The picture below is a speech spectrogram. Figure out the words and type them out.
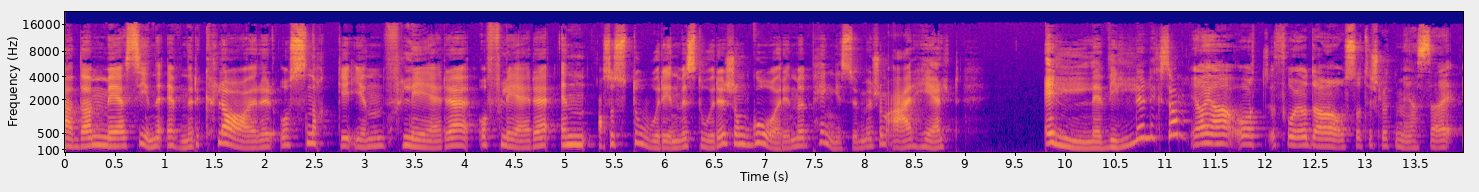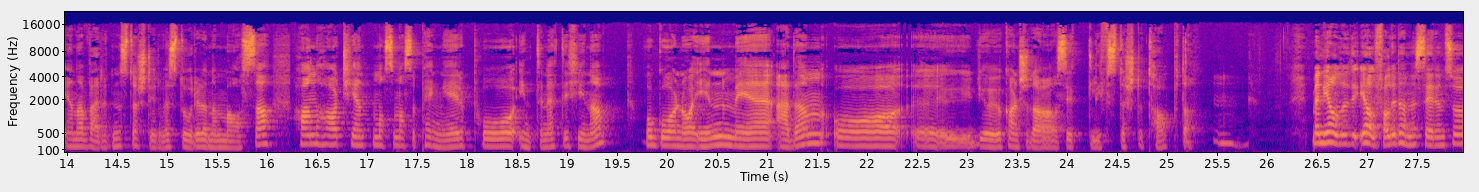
Adam med sine evner klarer å snakke inn flere og flere en, altså store investorer som går inn med pengesummer som er helt elleville, liksom. Ja, ja, og får jo da også til slutt med seg en av verdens største investorer, denne Masa. Han har tjent masse, masse penger på internett i Kina. Og går nå inn med Adam og øh, gjør jo kanskje da sitt livs største tap, da. Men i alle, i alle fall i denne serien så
